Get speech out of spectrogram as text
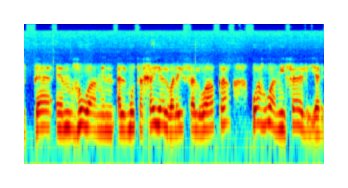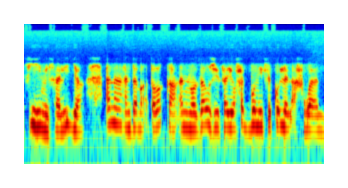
الدائم هو من المتخيل وليس الواقع وهو مثالي يعني فيه مثالية. أنا عندما أتوقع أن زوجي سيحبني في كل الأحوال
